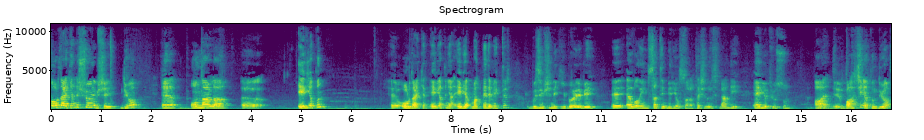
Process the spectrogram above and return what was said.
oradayken de şöyle bir şey diyor. E, onlarla e, ev yapın. E, oradayken ev yapın yani ev yapmak ne demektir? Bizim şimdiki gibi böyle bir e, ev alayım satayım bir yıl sonra taşınırız falan değil. Ev yapıyorsun. A, e, bahçe yapın diyor.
